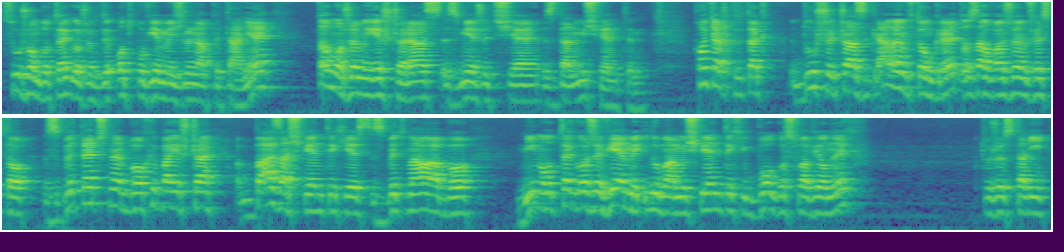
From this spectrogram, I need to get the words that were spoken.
służą do tego, że gdy odpowiemy źle na pytanie, to możemy jeszcze raz zmierzyć się z danym świętym. Chociaż gdy tak dłuższy czas grałem w tą grę, to zauważyłem, że jest to zbyteczne, bo chyba jeszcze baza świętych jest zbyt mała, bo mimo tego, że wiemy ilu mamy świętych i błogosławionych, którzy zostali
